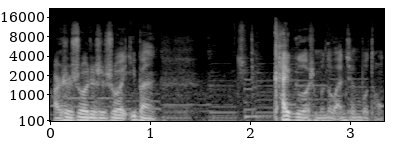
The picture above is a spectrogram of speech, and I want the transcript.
而是说就是说一本开格什么的完全不同。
